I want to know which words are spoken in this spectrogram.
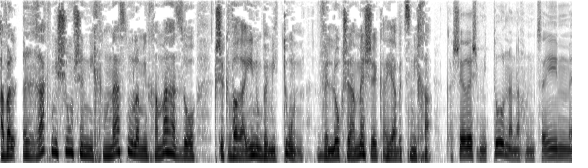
אבל רק משום שנכנסנו למלחמה הזו כשכבר היינו במיתון, ולא כשהמשק היה בצמיחה. כאשר יש מיתון, אנחנו נמצאים uh,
